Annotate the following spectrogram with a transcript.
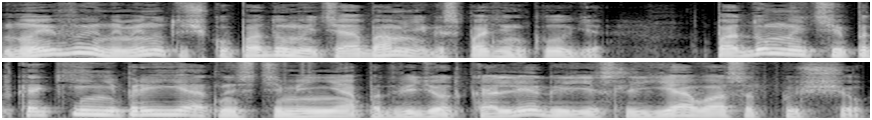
Но и вы на минуточку подумайте обо мне, господин Клуги. Подумайте, под какие неприятности меня подведет коллега, если я вас отпущу.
